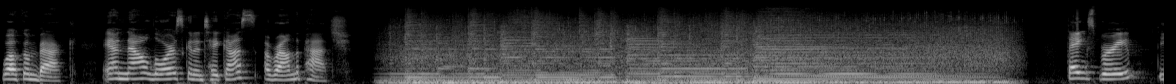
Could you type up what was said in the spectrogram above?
Welcome back. And now Laura's going to take us around the patch. Thanks, Bree. The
